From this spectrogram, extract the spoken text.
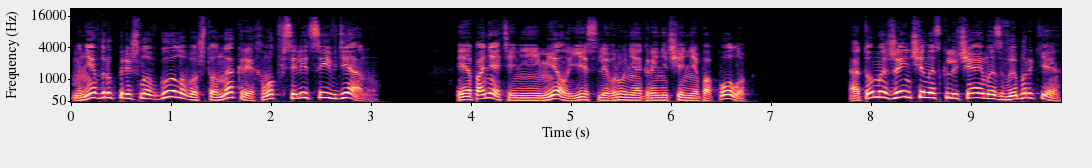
Мне вдруг пришло в голову, что Накрех мог вселиться и в Диану. Я понятия не имел, есть ли в руне ограничения по полу. А то мы женщин исключаем из выборки,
